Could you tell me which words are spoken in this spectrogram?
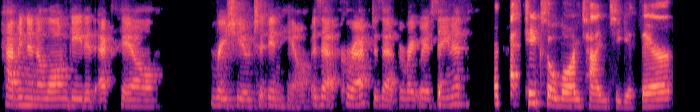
having an elongated exhale ratio to inhale. Is that correct? Is that the right way of saying it? It takes a long time to get there,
